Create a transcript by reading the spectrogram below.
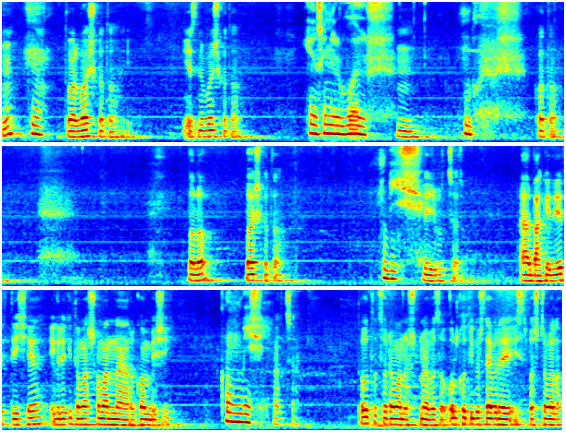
হুম? তোমার বয়স কত? ইয়াসিনের বয়স কত? ইয়াসিনের বয়স হুম। কত? বলো বয়স কত? বিশ। বিশ বছর। আর বাকিদের এগুলো কি তোমার সমান না আরও কম বেশি? কম বেশি। আচ্ছা। তো তো ছোট মানুষ নয় বছর। ওর ক্ষতি করছে এবারে স্পষ্ট বলো।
